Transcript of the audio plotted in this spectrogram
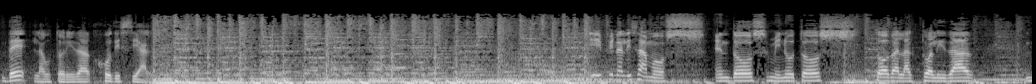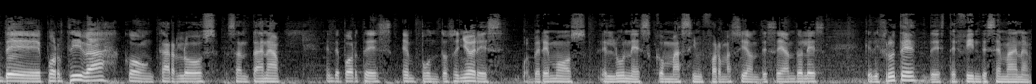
de la autoridad judicial. Y finalizamos en dos minutos toda la actualidad deportiva con Carlos Santana en Deportes en Punto. Señores, volveremos el lunes con más información, deseándoles que disfruten de este fin de semana.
